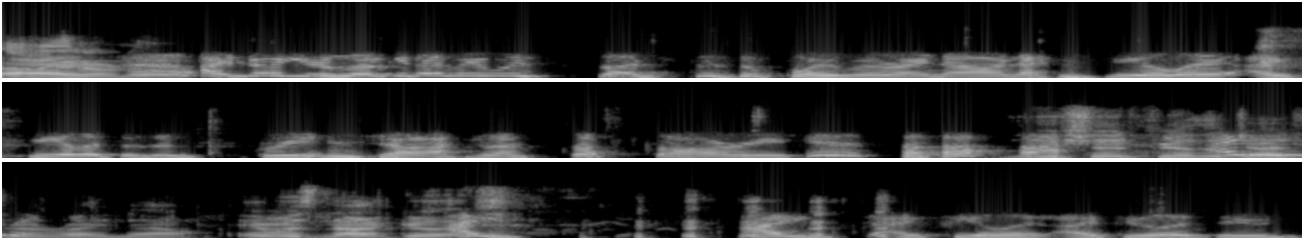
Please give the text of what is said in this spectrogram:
I don't know. I know you're looking at me with such disappointment right now, and I feel it. I feel it through the screen, Josh. I'm so sorry. You should feel the I judgment right now. It was not good. I, I, I feel it. I feel it, dude.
